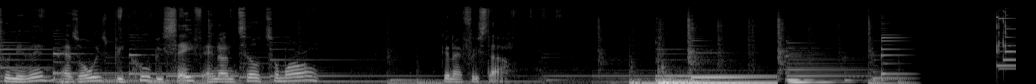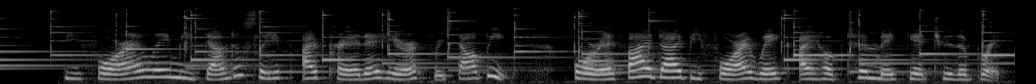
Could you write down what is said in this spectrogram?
tuning in. As always, be cool, be safe, and until tomorrow, good night, freestyle. Before I lay me down to sleep, I pray to hear a freestyle beat. For if I die before I wake, I hope to make it to the break.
